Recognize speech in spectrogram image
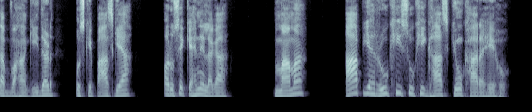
तब वहाँ गीदड़ उसके पास गया और उसे कहने लगा मामा आप यह रूखी सूखी घास क्यों खा रहे हो?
